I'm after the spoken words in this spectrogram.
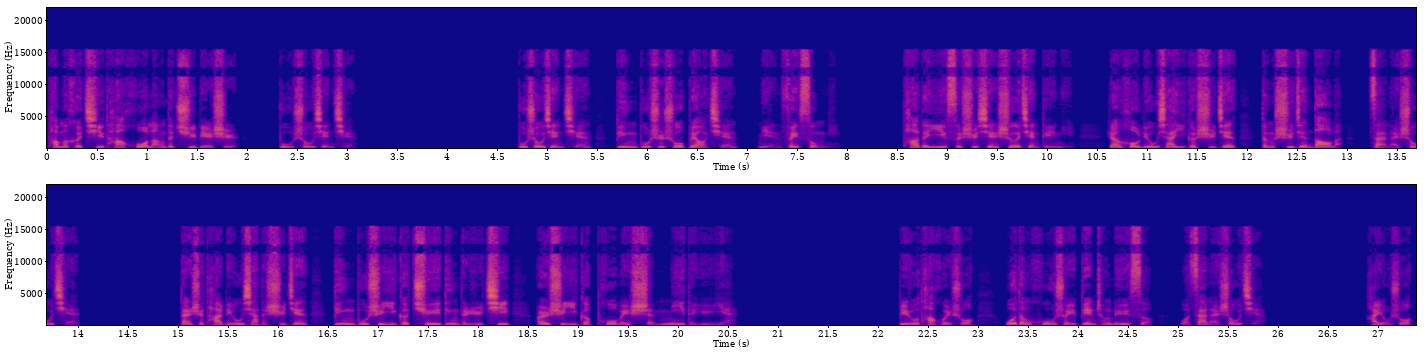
他们和其他货郎的区别是不收现钱。不收现钱，并不是说不要钱，免费送你。他的意思是先赊欠给你，然后留下一个时间，等时间到了再来收钱。但是他留下的时间并不是一个确定的日期，而是一个颇为神秘的预言。比如他会说：“我等湖水变成绿色，我再来收钱。”还有说：“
